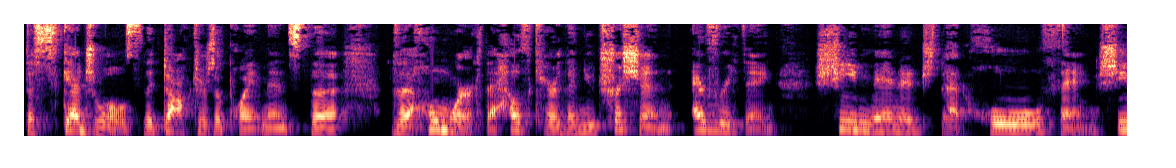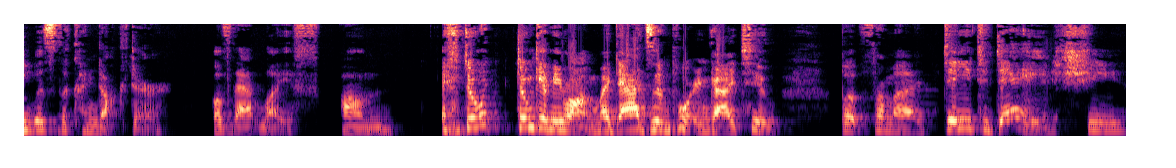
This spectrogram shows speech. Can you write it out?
The schedules, the doctor's appointments, the, the homework, the healthcare, the nutrition, everything. She managed that whole thing. She was the conductor of that life. Um, and don't don't get me wrong, my dad's an important guy too but from a day to day, she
